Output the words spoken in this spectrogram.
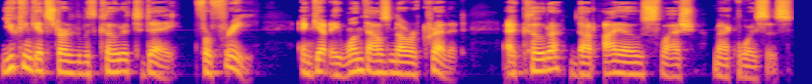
you can get started with Coda today for free and get a $1,000 credit at coda.io slash macvoices.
